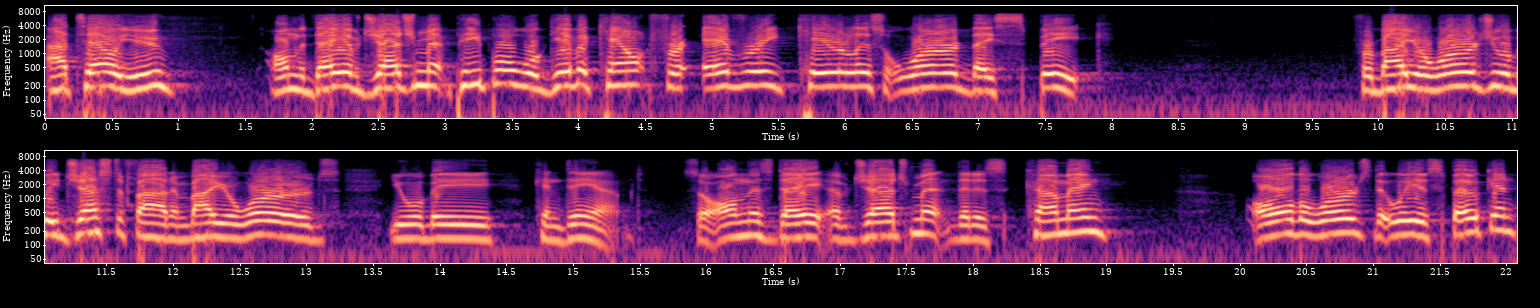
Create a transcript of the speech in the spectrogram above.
I tell you, on the day of judgment, people will give account for every careless word they speak. For by your words you will be justified, and by your words you will be condemned. So, on this day of judgment that is coming, all the words that we have spoken,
